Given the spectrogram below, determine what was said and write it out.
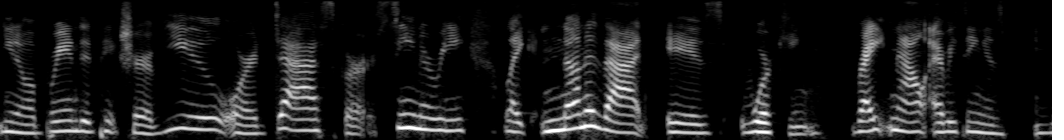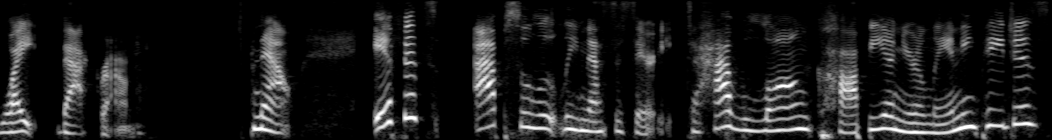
you know, a branded picture of you or a desk or scenery, like none of that is working. Right now, everything is white background. Now, if it's absolutely necessary to have long copy on your landing pages,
